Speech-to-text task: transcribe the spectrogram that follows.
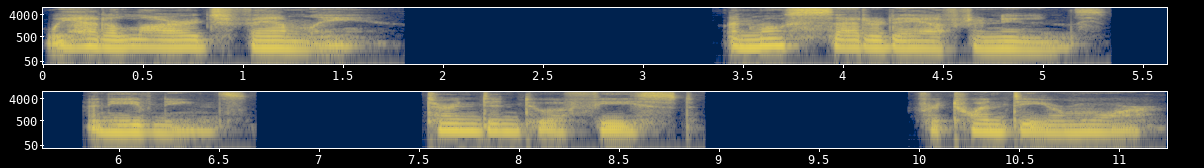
We had a large family, and most Saturday afternoons and evenings turned into a feast for 20 or more.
